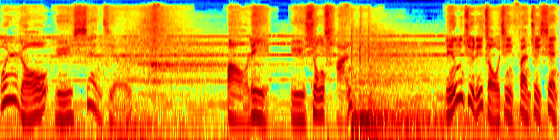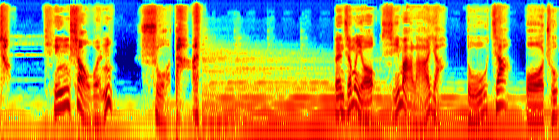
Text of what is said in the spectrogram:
温柔与陷阱，暴力与凶残，零距离走进犯罪现场，听上文说大案。本节目由喜马拉雅独家播出。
